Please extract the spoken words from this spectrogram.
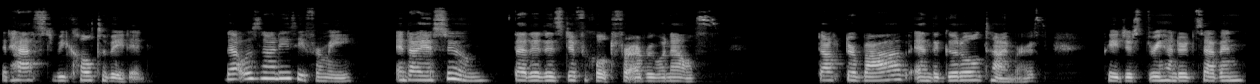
It has to be cultivated. That was not easy for me, and I assume that it is difficult for everyone else. Dr. Bob and the Good Old Timers, pages 307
